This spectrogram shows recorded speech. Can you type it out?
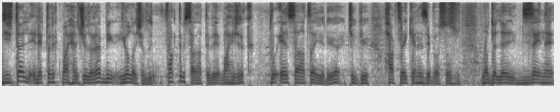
dijital elektronik mahyacılara bir yol açıldı. Farklı bir sanatta ve mahyacılık bu el sanatına giriyor. Çünkü harfleri kendiniz yapıyorsunuz. Modelleri, dizaynı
